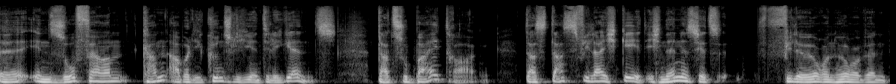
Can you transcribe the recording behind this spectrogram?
Äh, insofern kann aber die künstliche Intelligenz dazu beitragen, dass das vielleicht geht. Ich nenne es jetzt viele Hörer und Hörer werden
